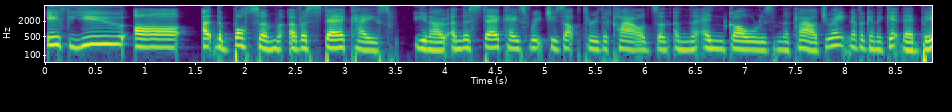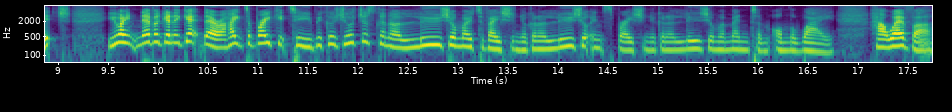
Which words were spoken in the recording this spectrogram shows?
if you are at the bottom of a staircase you know, and the staircase reaches up through the clouds and, and the end goal is in the clouds. You ain't never going to get there, bitch. You ain't never going to get there. I hate to break it to you because you're just going to lose your motivation. You're going to lose your inspiration. You're going to lose your momentum on the way. However,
